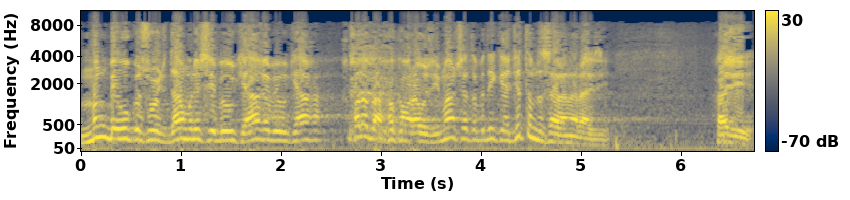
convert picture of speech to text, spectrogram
من به وک سوچ، دا مولوی سی به وک هغه به وک هغه. خپل به حکم راوځي امام شته بده دي کې جتم د سره ناراضي حاجی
